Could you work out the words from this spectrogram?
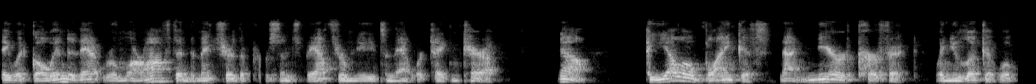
they would go into that room more often to make sure the person's bathroom needs and that were taken care of. Now, a yellow blanket's not near perfect when you look at what,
